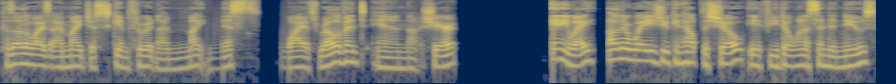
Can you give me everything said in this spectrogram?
because otherwise I might just skim through it and I might miss why it's relevant and not share it. Anyway, other ways you can help the show if you don't want to send in news,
